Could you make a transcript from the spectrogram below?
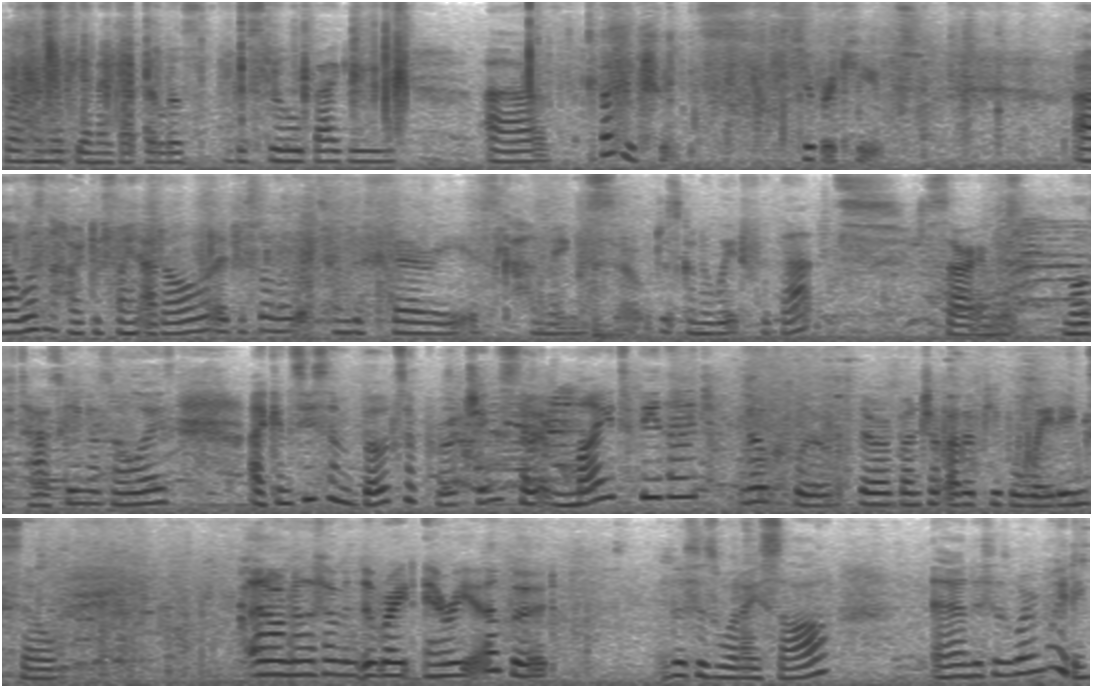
400 yen. I got the list, this little baggy uh, bunny treats. Super cute. Uh, wasn't hard to find at all. I just don't know what time the ferry is coming so just gonna wait for that. Sorry, I'm just multitasking as always. I can see some boats approaching, so it might be that. No clue. There are a bunch of other people waiting, so I don't know if I'm in the right area, but this is what I saw, and this is where I'm waiting.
